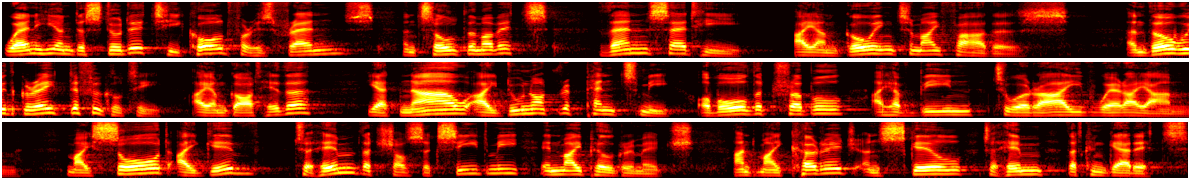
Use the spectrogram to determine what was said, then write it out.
When he understood it, he called for his friends and told them of it. Then said he, I am going to my father's, and though with great difficulty I am got hither, yet now I do not repent me of all the trouble I have been to arrive where I am. My sword I give to him that shall succeed me in my pilgrimage, and my courage and skill to him that can get it.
